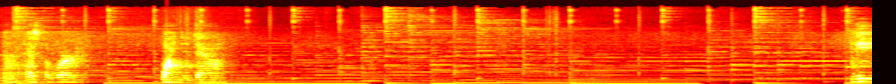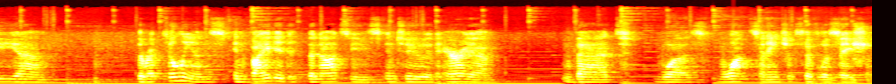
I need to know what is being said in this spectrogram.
uh, as the war winded down. The, uh, the reptilians invited the Nazis into an area that was once an ancient civilization.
